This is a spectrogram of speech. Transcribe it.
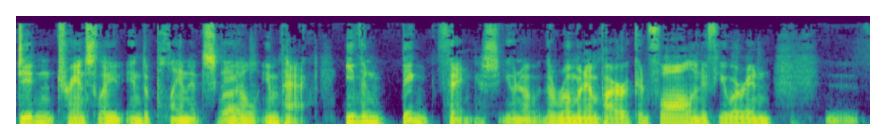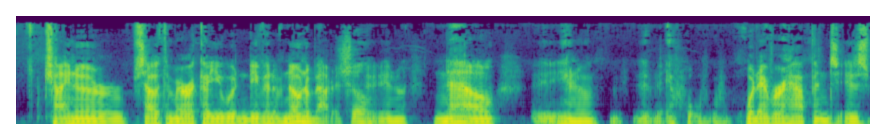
didn't translate into planet scale impact. Even big things, you know, the Roman Empire could fall, and if you were in China or South America, you wouldn't even have known about it. Sure. You know, now, you know, whatever happens is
